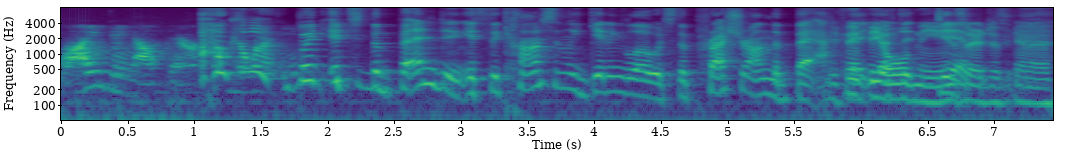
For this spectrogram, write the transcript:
grinding out there. How You can know you? I mean? But it's the bending. It's the constantly getting low. It's the pressure on the back. You that think the have to old knees dip. are just gonna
